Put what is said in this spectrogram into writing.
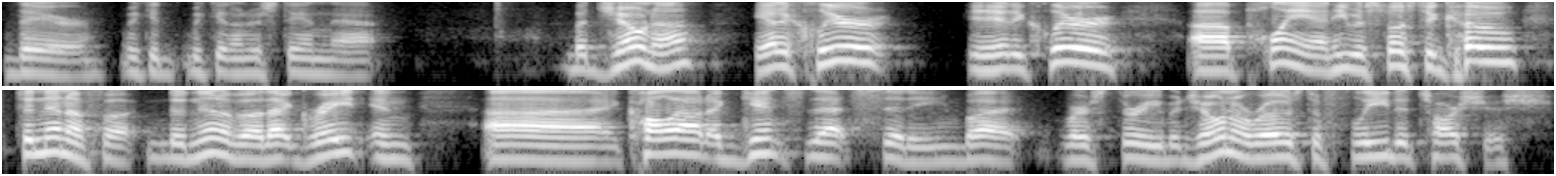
there. We could, we could understand that. But Jonah, he had a clear, he had a clear uh, plan. He was supposed to go to Nineveh, to Nineveh that great, and uh, call out against that city. But verse three, but Jonah rose to flee to Tarshish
